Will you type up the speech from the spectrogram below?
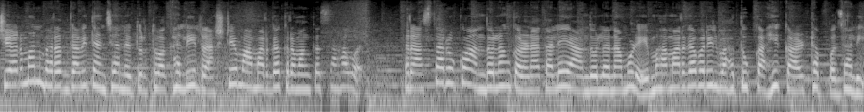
चेअरमन भरत गावित यांच्या नेतृत्वाखाली राष्ट्रीय महामार्ग क्रमांक सहावर रास्ता रोको आंदोलन करण्यात आले. या आंदोलनामुळे महामार्गावरील वाहतूक काही काळ ठप्प झाली.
